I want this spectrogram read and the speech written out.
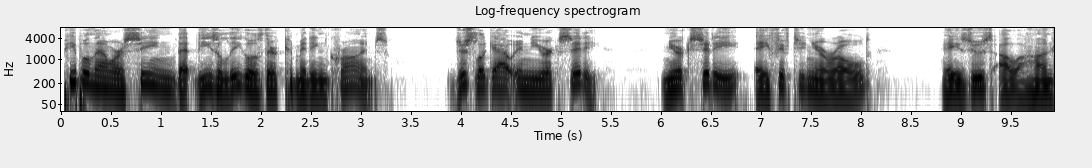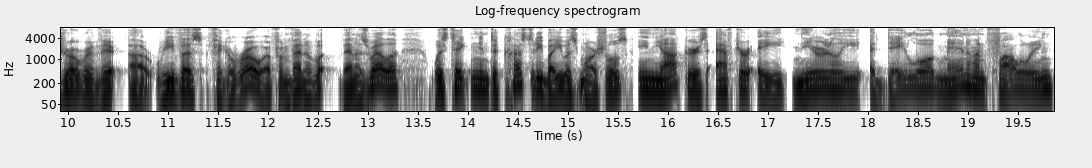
People now are seeing that these illegals they're committing crimes. Just look out in New York City. New York City, a 15 year old Jesus Alejandro uh, Rivas Figueroa from Venezuela was taken into custody by U.S. Marshals in Yonkers after a nearly a day long manhunt following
